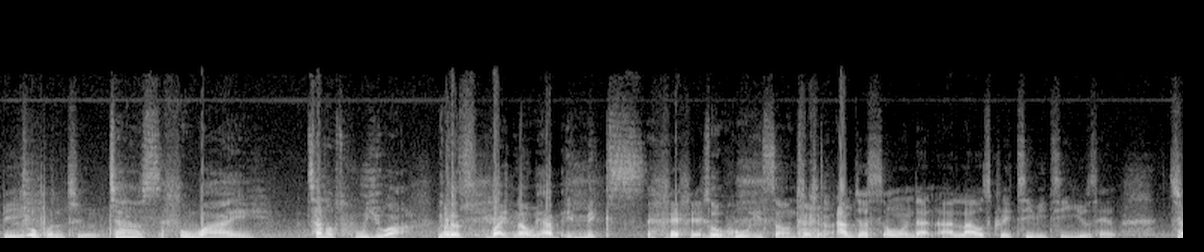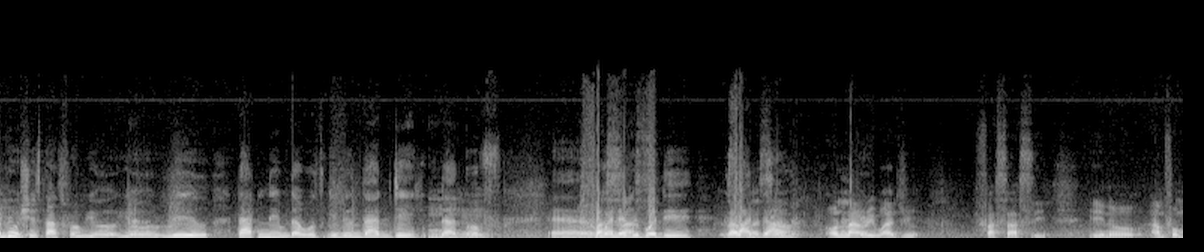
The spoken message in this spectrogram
be open to. Tell us why, tell us who you are. Because right now we have a mix. so who is Sound Sultan? I'm just someone that allows creativity use him. Maybe we should start from your, your real, that name that was given that day, that of uh, when Fasasi. everybody That's my sat down. surname. Olanrewaju Fasasi. You know, I'm from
